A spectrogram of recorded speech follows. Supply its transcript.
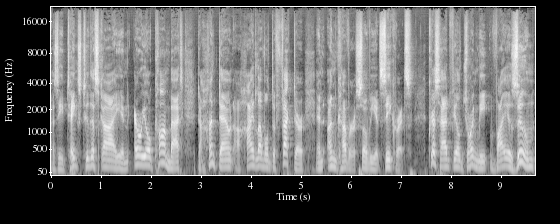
as he takes to the sky in aerial combat to hunt down a high level defector and uncover Soviet secrets. Chris Hadfield joined me via Zoom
